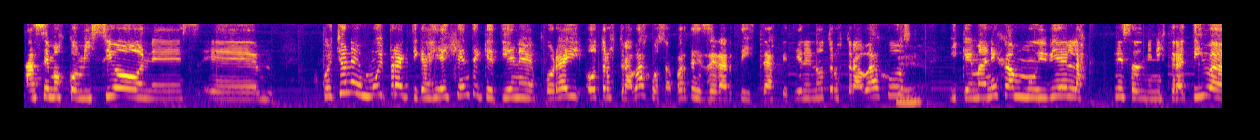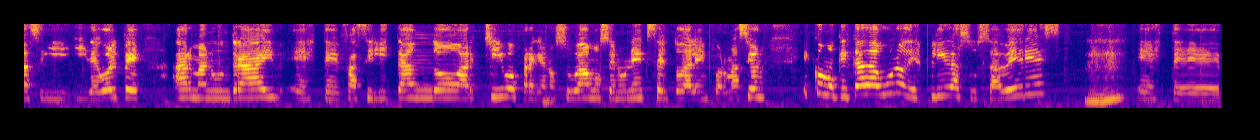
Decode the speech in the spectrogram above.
hacemos comisiones, em, cuestiones muy prácticas. Y hay gente que tiene por ahí otros trabajos, aparte de ser artistas, que tienen otros trabajos y que manejan muy bien las cuestiones administrativas y, de golpe arman un drive este, facilitando archivos para que nos subamos en un Excel toda la información. Es como que cada uno despliega sus saberes este,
